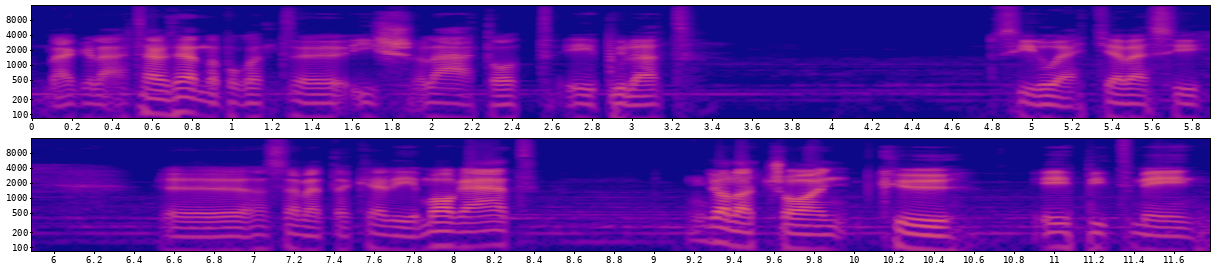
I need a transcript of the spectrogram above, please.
meglát, hát szebb napokat ö, is látott épület sziluettje veszi ö, a szemetek elé magát. Egy alacsony kő építmény,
